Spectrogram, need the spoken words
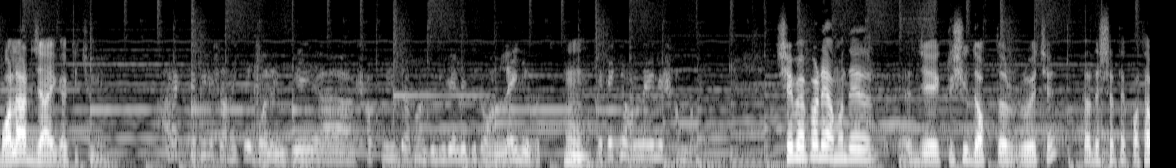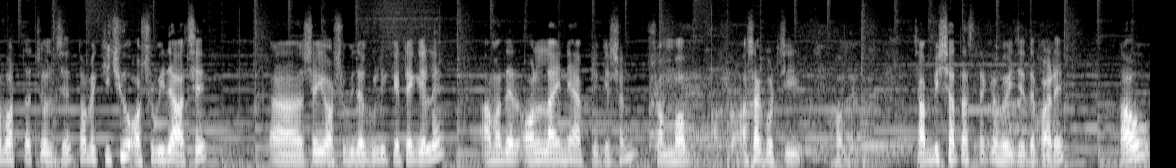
বলার জায়গা কিছু নেই। আরেকটা জিনিস অনেকে বলেন যে সব কিছু তো এখন ডিজিটালের দিকে অনলাইনে হচ্ছে। হুম। এটা কি অনলাইনে সম্ভব? সে ব্যাপারে আমাদের যে কৃষি দপ্তর রয়েছে তাদের সাথে কথাবার্তা চলছে তবে কিছু অসুবিধা আছে। সেই অসুবিধাগুলি কেটে গেলে আমাদের অনলাইনে অ্যাপ্লিকেশন সম্ভব আশা করছি হবে। ছাব্বিশ সাতাশ থেকে হয়ে যেতে পারে। তাও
